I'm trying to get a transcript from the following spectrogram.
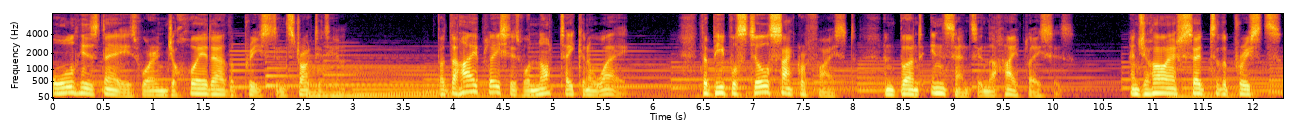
all his days wherein Jehoiada the priest instructed him. But the high places were not taken away. The people still sacrificed and burnt incense in the high places. And Jehoash said to the priests,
